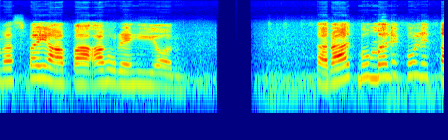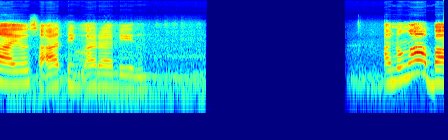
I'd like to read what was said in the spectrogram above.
mas payapa ang rehiyon. Tara at bumalik ulit tayo sa ating aralin. Ano nga ba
